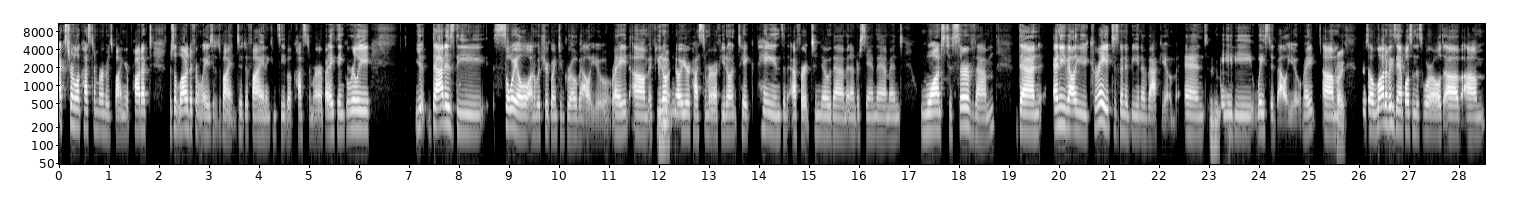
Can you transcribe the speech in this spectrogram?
external customer who's buying your product there's a lot of different ways to define to define and conceive of customer but i think really you, that is the soil on which you're going to grow value, right? Um, if you mm-hmm. don't know your customer, if you don't take pains and effort to know them and understand them and want to serve them, then any value you create is going to be in a vacuum and mm-hmm. maybe wasted value, right? Um, right? There's a lot of examples in this world of um,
